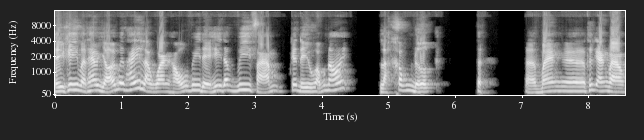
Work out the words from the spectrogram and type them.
Thì khi mà theo dõi mới thấy là hoàng hậu vi đề hy đã vi phạm cái điều ông nói là không được à, mang à, thức ăn vào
